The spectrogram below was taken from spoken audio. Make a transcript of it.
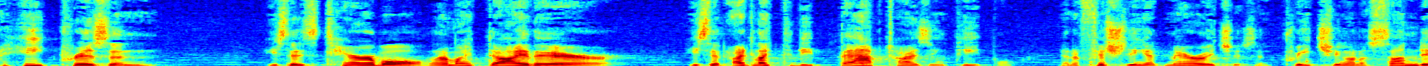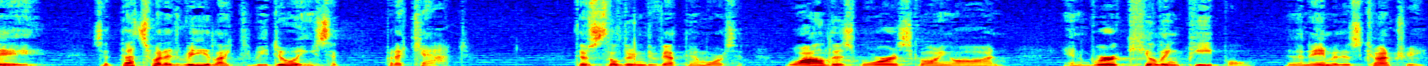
I hate prison. He said, it's terrible, and I might die there. He said, I'd like to be baptizing people and officiating at marriages and preaching on a Sunday. He said, that's what I'd really like to be doing. He said, but I can't. They're still during the Vietnam War. He said, while this war is going on and we're killing people in the name of this country,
